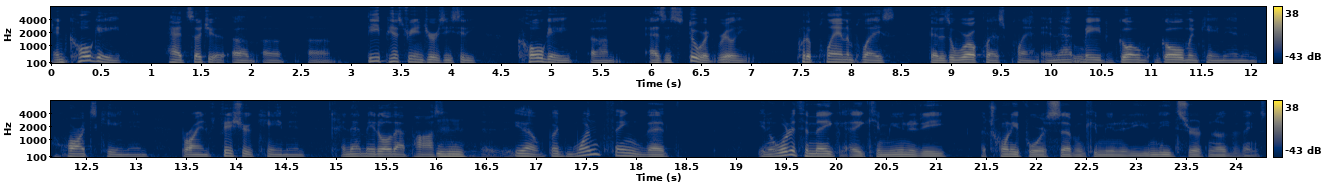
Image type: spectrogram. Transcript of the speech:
and Colgate had such a, a, a, a deep history in Jersey City. Colgate, um, as a steward, really put a plan in place that is a world-class plan, and that made Gold, Goldman came in, and Hartz came in, Brian Fisher came in, and that made all that possible. you know, but one thing that, in order to make a community a 24/7 community, you need certain other things.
